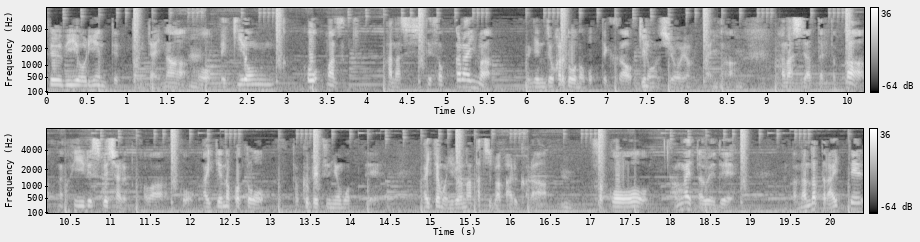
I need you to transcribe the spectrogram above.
to be oriented みたいな、うんこう、べき論をまず話して、そこから今、現状からどう登っていくかを議論しようよみたいな話であったりとか、なんかフィールスペシャルとかは、こう、相手のことを特別に思って、相手もいろんな立場があるから、そこを考えた上で、なんだったら相手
